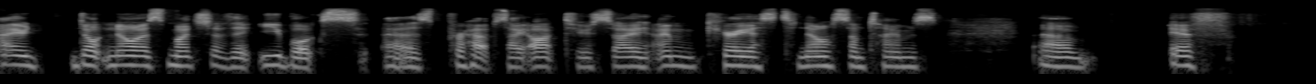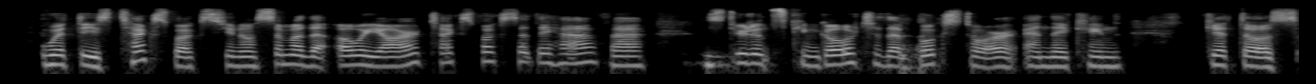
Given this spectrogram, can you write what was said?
I don't know as much of the ebooks as perhaps I ought to, so I, I'm curious to know sometimes um, if with these textbooks, you know, some of the OER textbooks that they have, uh, students can go to the bookstore and they can get those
